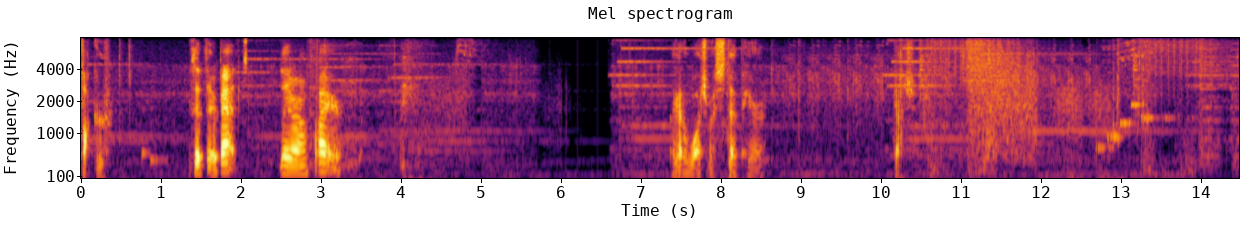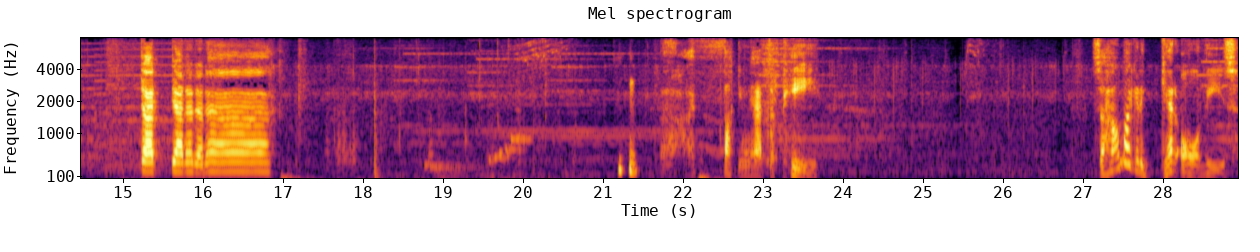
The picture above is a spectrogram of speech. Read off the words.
Fucker. Except they're bats. They're on fire. I gotta watch my step here. Gotcha. Da da da da da. Ugh, I fucking have to pee. So how am I gonna get all of these?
